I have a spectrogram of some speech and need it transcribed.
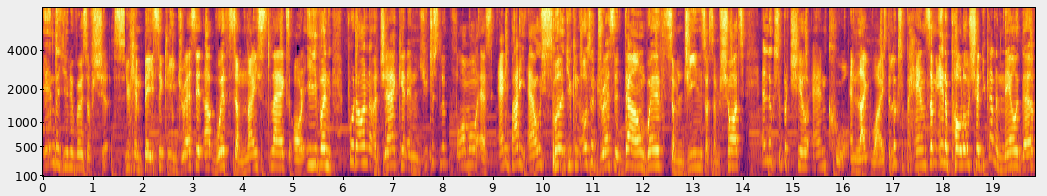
in the universe of shirts. You can basically dress it up with some nice slacks or even put on a jacket and you just look formal as anybody else. But you can also dress it down with some jeans or some shorts and look super chill and cool. And likewise, to look super handsome in a polo shirt, you gotta nail the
